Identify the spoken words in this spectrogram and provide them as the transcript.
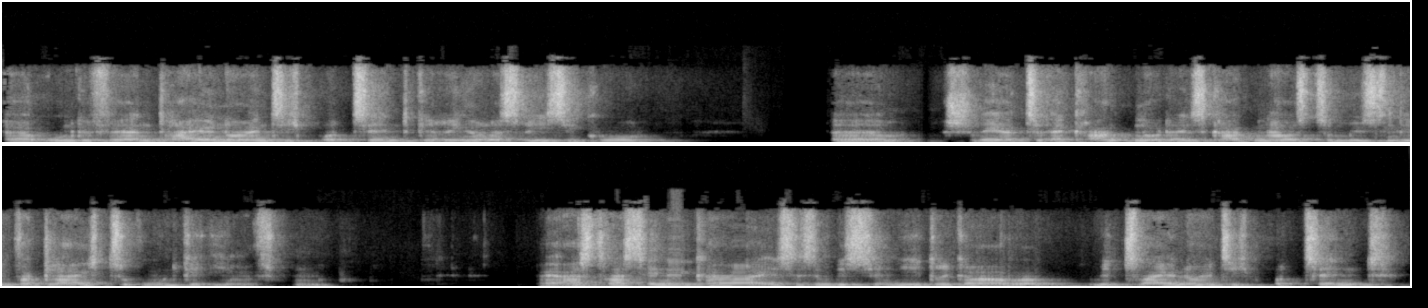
äh, ungefähr ein 93 Prozent geringeres Risiko äh, schwer zu erkranken oder ins Krankenhaus zu müssen im Vergleich zu ungeimpften. Bei AstraZeneca ist es ein bisschen niedriger, aber mit 92 Prozent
